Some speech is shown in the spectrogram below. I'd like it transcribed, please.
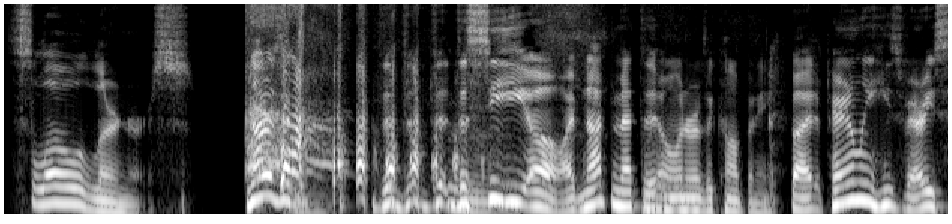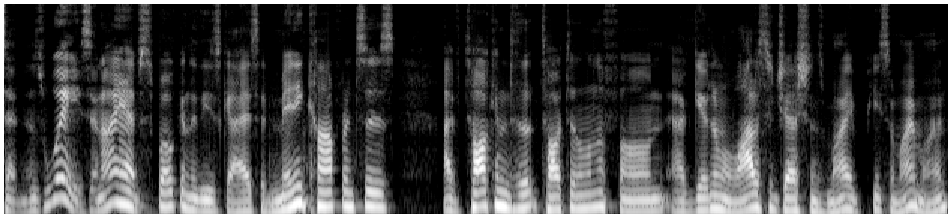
slow learners. A, the, the, the, the CEO. I've not met the owner of the company, but apparently he's very set in his ways. And I have spoken to these guys at many conferences. I've talked to talked to them on the phone. I've given them a lot of suggestions, my piece of my mind,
